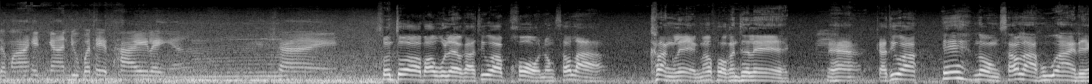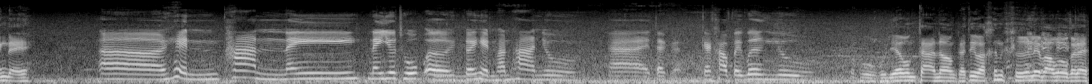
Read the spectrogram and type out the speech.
จะมาเฮ็ดงานอยู่ประเทศไทยอะไรอย่างเงี้ย ใช่ ส่วนตัวบาบูแล้วก็ที่ว่าพ่อน้องสาวลาครั้งแรกเนาะพอกันเทอแรกนะฮะก็ที่ว่าเอ๊ะน้องสาวลาฮู้อายได้จังไดเอ่อเห็นผ่านในใน YouTube เออเคยเห็นผ่านๆอยู่ใช่แต่ก็ก็เข้าไปเบิ่งอยู่โอ้โหเรียกวงตาน้องก็ที่ว่าขึ้นเคินเลยบาบูก็เลย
